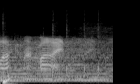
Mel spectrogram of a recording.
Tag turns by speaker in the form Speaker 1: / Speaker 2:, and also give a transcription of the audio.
Speaker 1: lost my mind.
